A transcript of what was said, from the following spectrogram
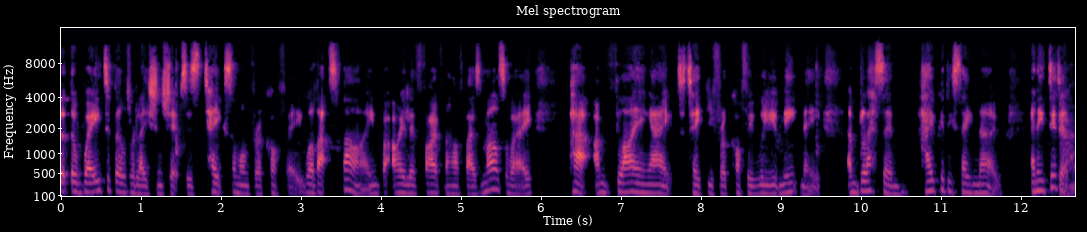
that the way to build relationships is take someone for a coffee. Well, that's fine, but I live five and a half thousand miles away. Pat, I'm flying out to take you for a coffee. Will you meet me? And bless him, how could he say no? And he didn't. Yeah.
